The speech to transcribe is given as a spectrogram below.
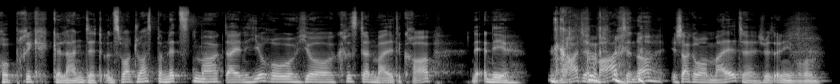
Rubrik gelandet. Und zwar, du hast beim letzten Mal deinen Hero hier Christian Malte Grab, ne, nee, Mate, Mate, ne? Ich sage immer Malte, ich weiß auch nicht warum.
